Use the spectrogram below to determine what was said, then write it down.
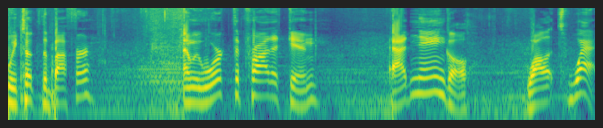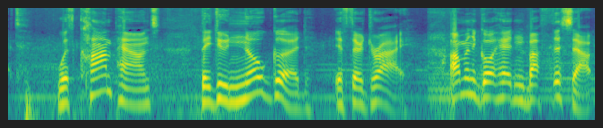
we took the buffer and we worked the product in at an angle while it's wet. With compounds, they do no good if they're dry. I'm going to go ahead and buff this out.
